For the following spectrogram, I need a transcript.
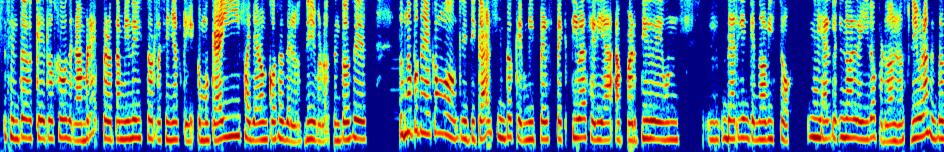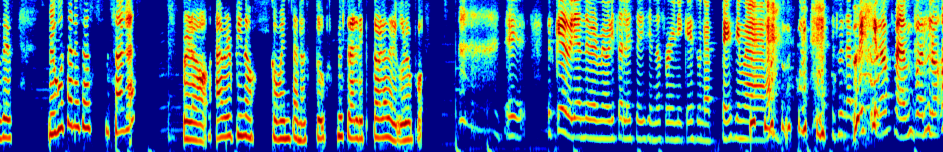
siento que es los Juegos del Hambre, pero también he visto reseñas que como que ahí fallaron cosas de los libros. Entonces, pues no podría como criticar, siento que mi perspectiva sería a partir de un de alguien que no ha visto ni ha- no ha leído, perdón, los libros. Entonces, me gustan esas sagas, pero a ver, Pino, coméntanos tú, nuestra lectora del grupo. Eh, es que deberían de verme. Ahorita le estoy diciendo a Fernie que es una pésima, es una pésima fan por no,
